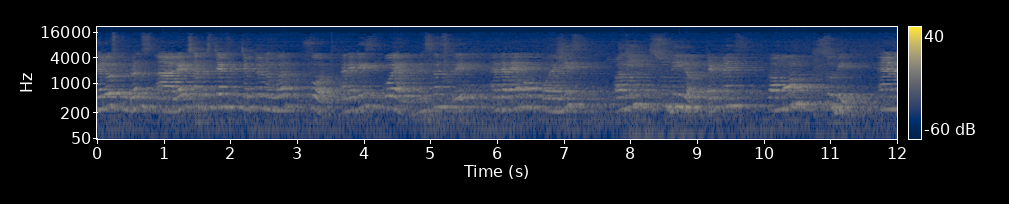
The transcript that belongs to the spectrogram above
Hello students, uh, let's understand chapter number 4 and it is poem in Sanskrit and the name of poem is Ahi Sudhira. That means come on Sudhir. And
